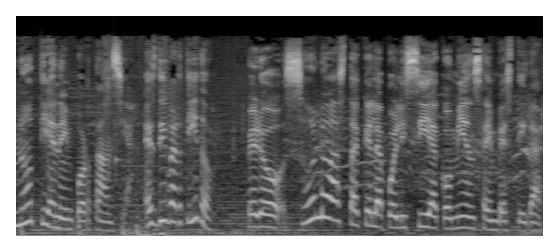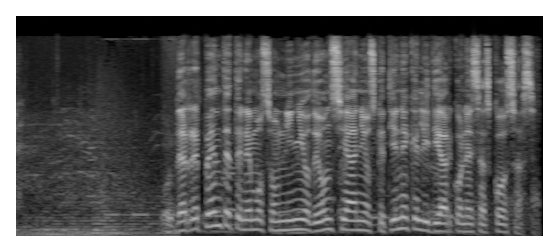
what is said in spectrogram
No tiene importancia. Es divertido, pero solo hasta que la policía comienza a investigar. De repente tenemos a un niño de 11 años que tiene que lidiar con esas cosas.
